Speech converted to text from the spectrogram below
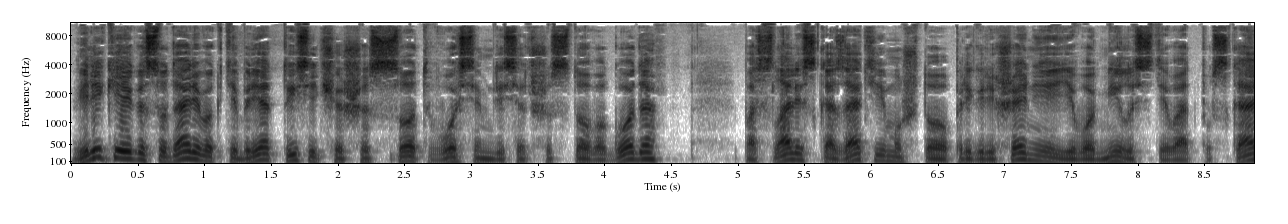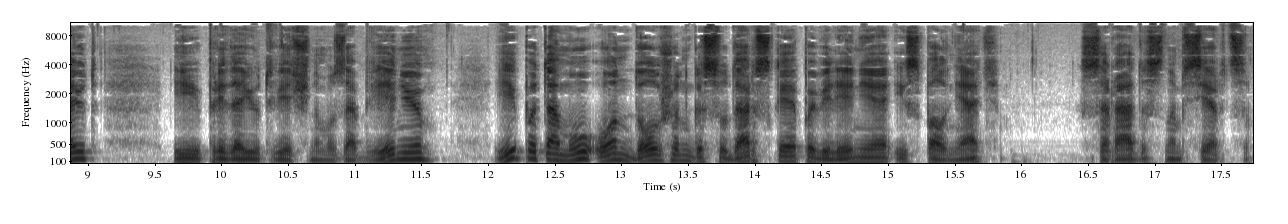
Великие государи в октябре 1686 года послали сказать ему, что прегрешения его милостиво отпускают и предают вечному забвению, и потому он должен государское повеление исполнять с радостным сердцем.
